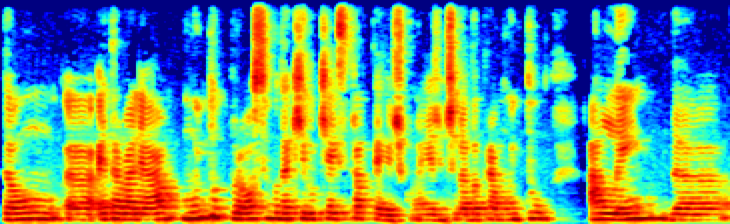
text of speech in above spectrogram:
Então, uh, é trabalhar muito próximo daquilo que é estratégico, né? E a gente leva para muito além da,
